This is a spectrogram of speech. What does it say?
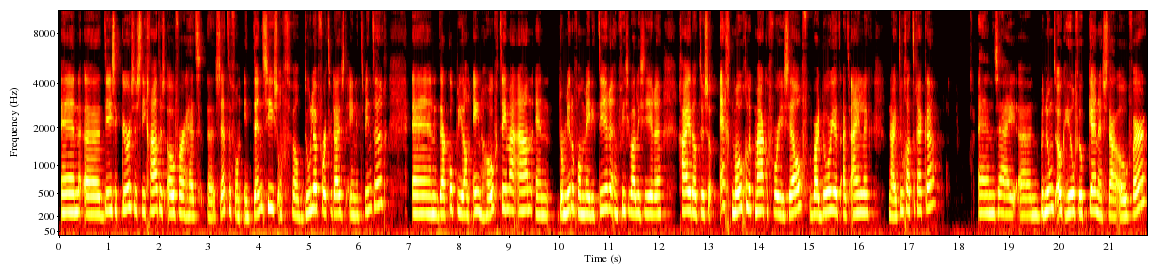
En uh, deze cursus die gaat dus over het uh, zetten van intenties, oftewel doelen voor 2021. En daar koppel je dan één hoofdthema aan. En door middel van mediteren en visualiseren ga je dat dus echt mogelijk maken voor jezelf, waardoor je het uiteindelijk naar je toe gaat trekken. En zij uh, benoemt ook heel veel kennis daarover.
